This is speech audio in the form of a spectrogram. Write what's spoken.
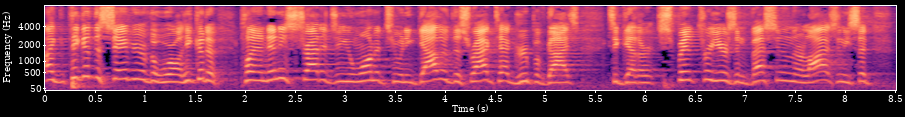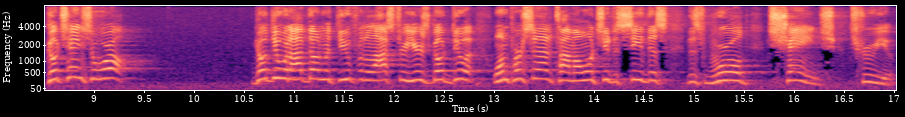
I think of the Savior of the world. He could have planned any strategy he wanted to, and he gathered this ragtag group of guys together, spent three years investing in their lives, and he said, Go change the world. Go do what I've done with you for the last three years. Go do it. One person at a time. I want you to see this, this world change through you.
